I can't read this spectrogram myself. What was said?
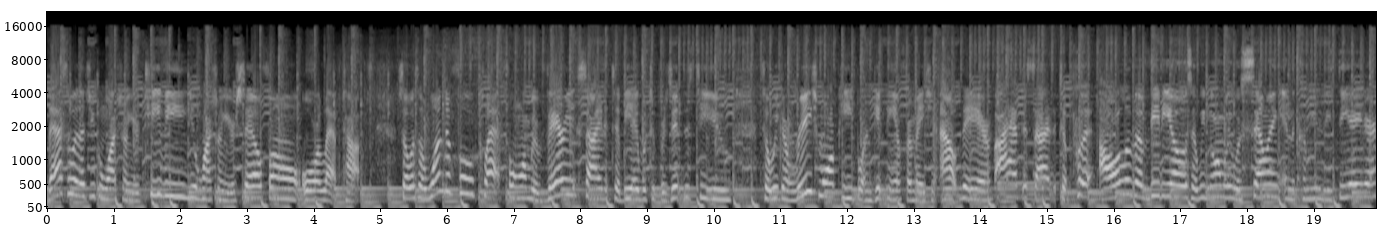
that's the way that you can watch on your tv you can watch on your cell phone or laptops so it's a wonderful platform. We're very excited to be able to present this to you so we can reach more people and get the information out there. I have decided to put all of the videos that we normally were selling in the community theater.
